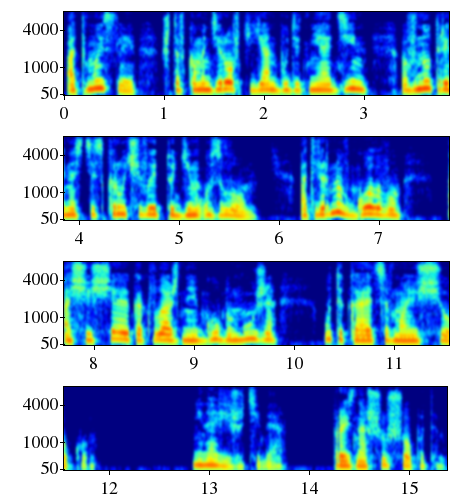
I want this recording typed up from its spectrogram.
От мысли, что в командировке Ян будет не один, внутренности скручивает тугим узлом. Отвернув голову, ощущаю, как влажные губы мужа утыкается в мою щеку. «Ненавижу тебя», — произношу шепотом.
